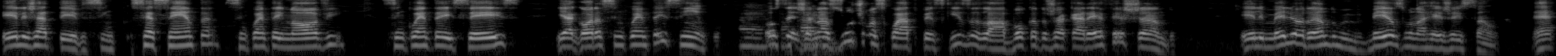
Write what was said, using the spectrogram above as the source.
ele já teve 60, 59, 56 e agora 55. É, Ou então seja, tá nas últimas quatro pesquisas, lá, a boca do jacaré fechando, ele melhorando mesmo na rejeição. Né?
